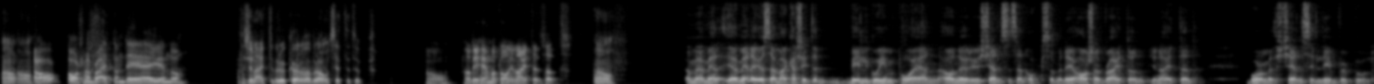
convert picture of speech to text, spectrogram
Ja, ja, Arsenal-Brighton, det är ju ändå... fast United brukar väl vara bra mot City typ. Ja, ja det är hemmaplan United så att Ja, Ja, men jag, menar, jag menar just så här, man kanske inte vill gå in på en, ja nu är det ju Chelsea sen också, men det är Arsenal, Brighton, United, Bournemouth, Chelsea, Liverpool.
